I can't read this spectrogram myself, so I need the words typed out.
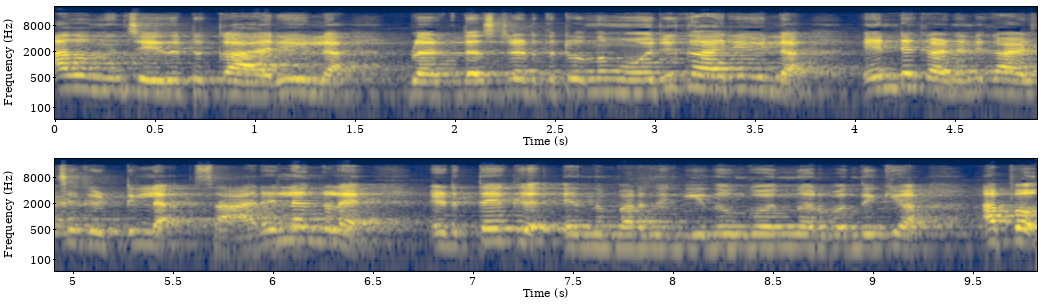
അതൊന്നും ചെയ്തിട്ട് കാര്യമില്ല. ബ്ലഡ് ടെസ്റ്റ് എടുത്തിട്ടൊന്നും ഒരു കാര്യമില്ല എന്റെ കണ്ണിന് കാഴ്ച കിട്ടില്ല. സാരല്ലങ്ങളെ എടുത്തേക്ക് എന്നും പറഞ്ഞ് ഗീതവും ഗോവും നിർബന്ധിക്കുക. അപ്പോൾ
